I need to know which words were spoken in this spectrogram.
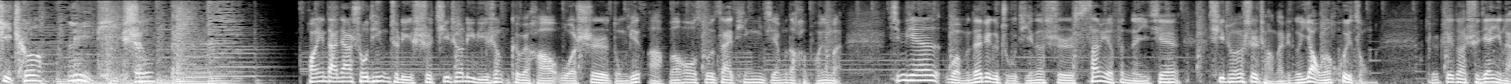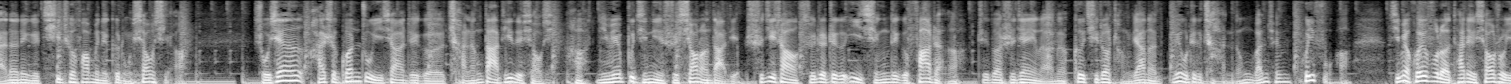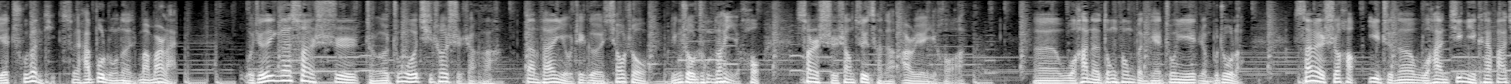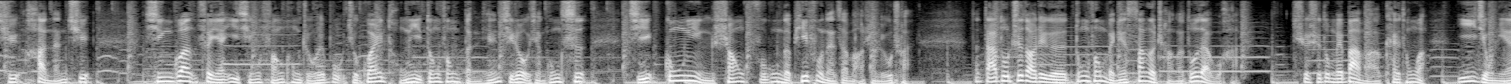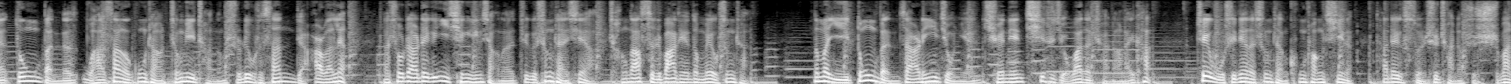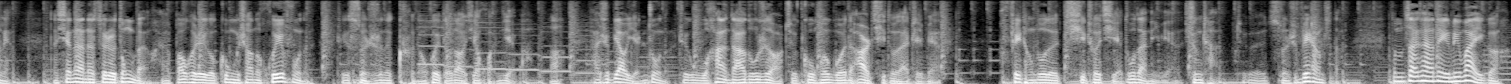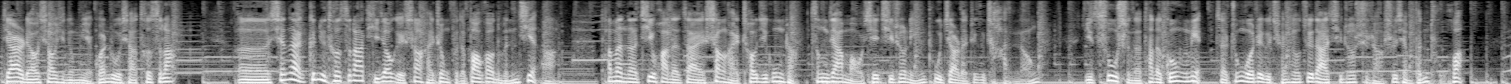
汽车立体声，欢迎大家收听，这里是汽车立体声。各位好，我是董斌啊。问候所有在听节目的好朋友们，今天我们的这个主题呢是三月份的一些汽车市场的这个要闻汇总，就这段时间以来的那个汽车方面的各种消息啊。首先还是关注一下这个产量大跌的消息哈，因为不仅仅是销量大跌，实际上随着这个疫情这个发展啊，这段时间以来呢，各汽车厂家呢没有这个产能完全恢复啊，即便恢复了，它这个销售也出问题，所以还不如呢慢慢来。我觉得应该算是整个中国汽车史上啊，但凡有这个销售零售终端以后，算是史上最惨的二月以后啊。呃，武汉的东风本田终于忍不住了。三月十号，一指呢，武汉经济开发区汉南区新冠肺炎疫情防控指挥部就关于同意东风本田汽车有限公司及供应商复工的批复呢，在网上流传。那大家都知道，这个东风本田三个厂呢都在武汉，确实都没办法开通啊。一九年，东本的武汉三个工厂整体产能是六十三点二万辆，那受到这个疫情影响呢，这个生产线啊长达四十八天都没有生产。那么以东本在二零一九年全年七十九万的产量来看。这五十天的生产空窗期呢，它这个损失产量是十万辆。那现在呢，随着东本还有包括这个供应商的恢复呢，这个损失呢可能会得到一些缓解吧。啊，还是比较严重的。这个武汉大家都知道，这共和国的二期都在这边，非常多的汽车企业都在那边生产，这个损失非常之大。那么再看那个另外一个第二条消息呢，我们也关注一下特斯拉。呃，现在根据特斯拉提交给上海政府的报告的文件啊，他们呢计划呢在上海超级工厂增加某些汽车零部件的这个产能。以促使呢它的供应链在中国这个全球最大汽车市场实现本土化，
